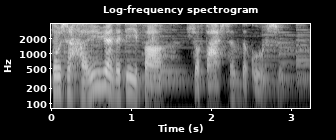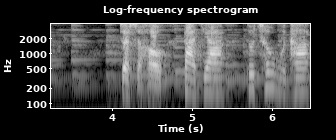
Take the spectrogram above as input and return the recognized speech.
都是很远的地方所发生的故事。这时候，大家都称呼她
